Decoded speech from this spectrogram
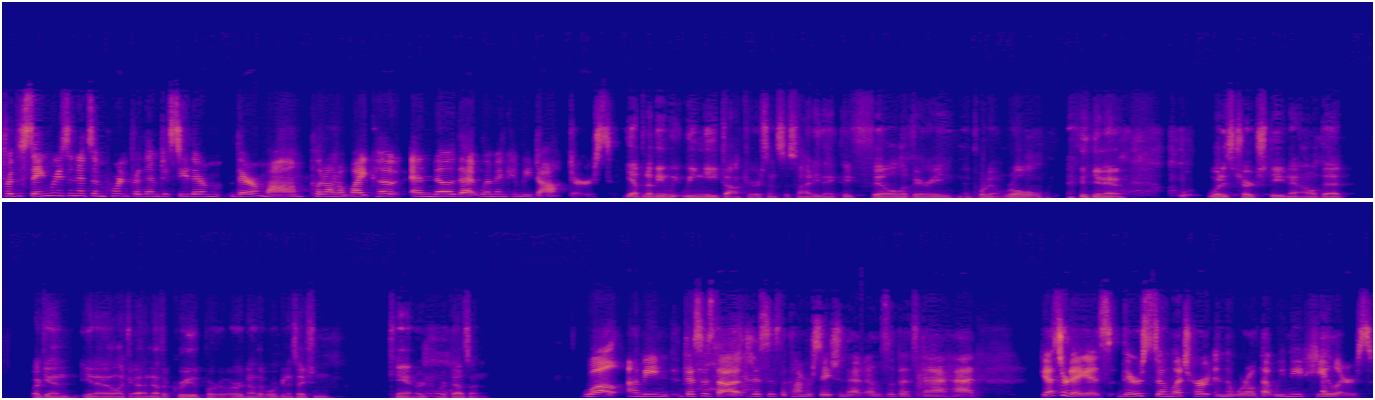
for the same reason it's important for them to see their their mom put on a white coat and know that women can be doctors yeah, but I mean, we, we need doctors in society. They they fill a very important role. you know, what does church do now that, again, you know, like another group or, or another organization can or, or doesn't? Well, I mean, this is the this is the conversation that Elizabeth and I had yesterday is there's so much hurt in the world that we need healers.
